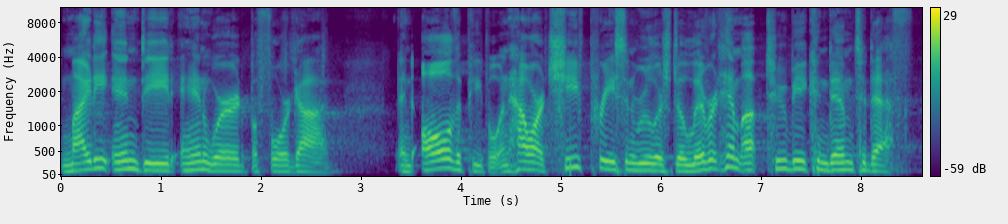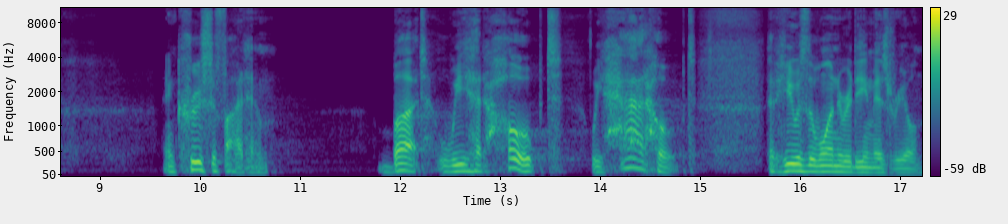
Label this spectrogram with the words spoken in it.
mighty in deed and word before God and all the people, and how our chief priests and rulers delivered him up to be condemned to death and crucified him. But we had hoped, we had hoped that he was the one to redeem Israel.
